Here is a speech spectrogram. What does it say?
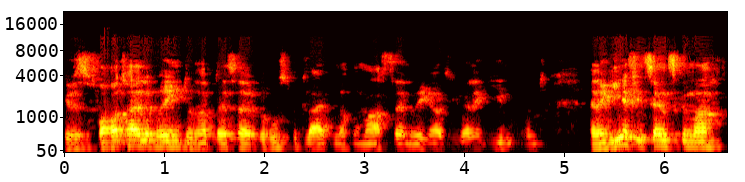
gewisse Vorteile bringt und habe deshalb berufsbegleitend noch einen Master in regenerative Energien und Energieeffizienz gemacht.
